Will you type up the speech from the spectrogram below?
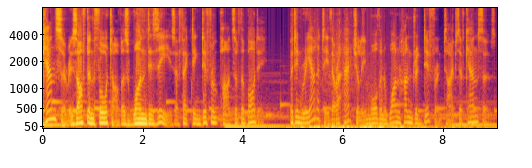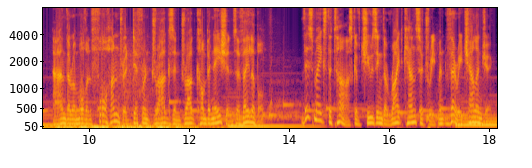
Cancer is often thought of as one disease affecting different parts of the body. But in reality, there are actually more than 100 different types of cancers, and there are more than 400 different drugs and drug combinations available. This makes the task of choosing the right cancer treatment very challenging,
